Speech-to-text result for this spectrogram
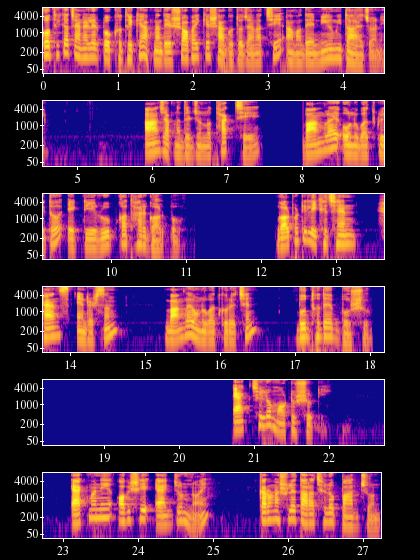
কথিকা চ্যানেলের পক্ষ থেকে আপনাদের সবাইকে স্বাগত জানাচ্ছি আমাদের নিয়মিত আয়োজনে। আজ আপনাদের জন্য থাকছে বাংলায় অনুবাদকৃত একটি রূপকথার গল্প। গল্পটি লিখেছেন হ্যান্স অ্যান্ডারসন, বাংলায় অনুবাদ করেছেন বুদ্ধদেব বসু। এক ছিল মটরশুঁটি। এক মানে অবশ্যই একজন নয়, কারণ আসলে তারা ছিল পাঁচজন।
